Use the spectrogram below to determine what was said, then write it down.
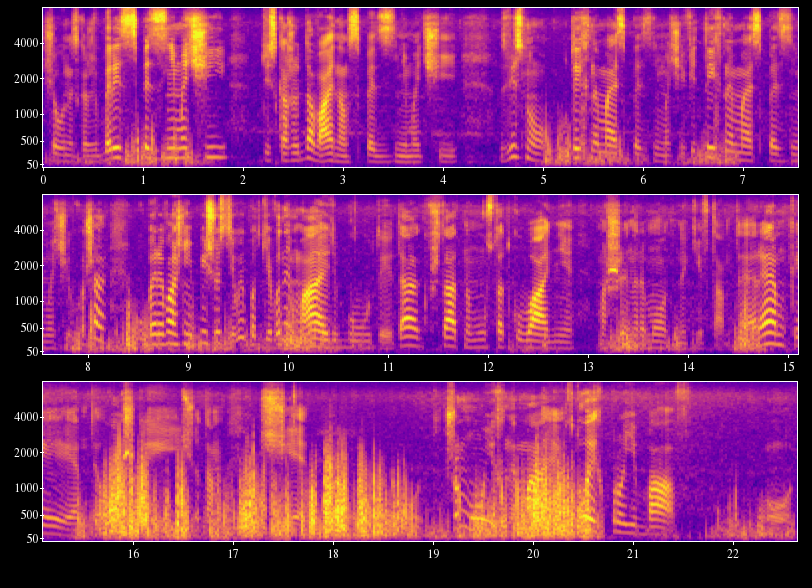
Що вони скажуть? Беріть спецзнімачі, ті скажуть, давай нам спецзнімачі. Звісно, у тих немає спецзнімачів, і тих немає спецзнімачів. Хоча у переважній більшості випадків вони мають бути так, в штатному устаткуванні машин ремонтників, там ТРМки, МТОшки і що там ще. От. Чому їх немає? Хто їх проїбав? От.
